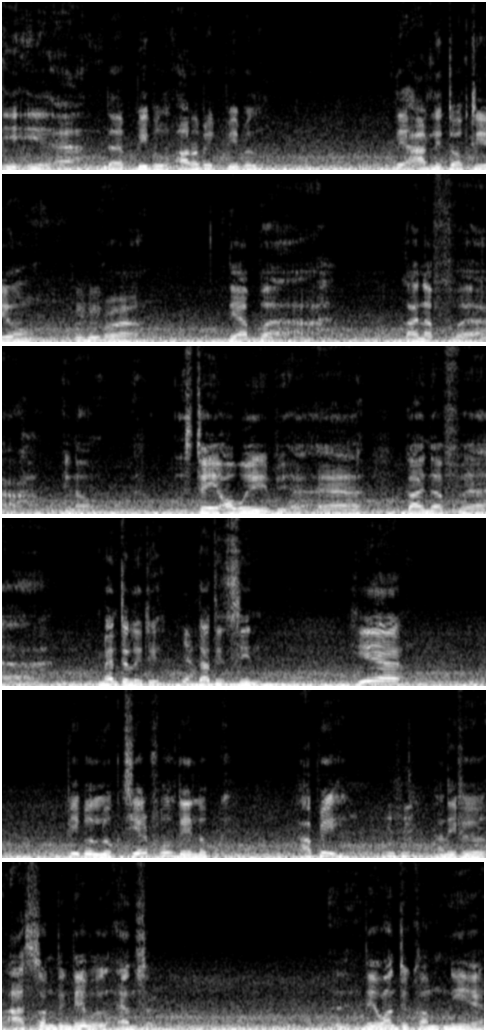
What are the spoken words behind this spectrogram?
uh, the people, Arabic people, they hardly talk to you, Mm-hmm. or they have uh, kind of, uh, you know, stay away uh, uh, kind of uh, mentality Yeah. that is seen. Here, people look cheerful, they look happy, Mm-hmm. and if you ask something, they will answer. They want to come near.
